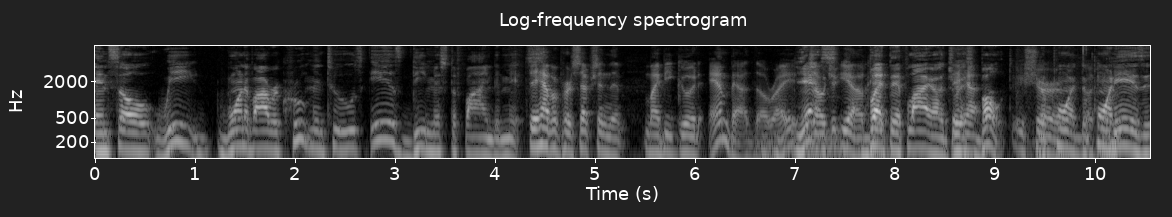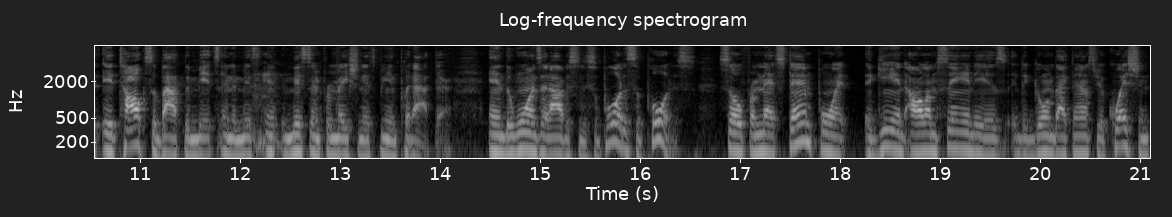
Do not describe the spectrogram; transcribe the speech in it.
and so we one of our recruitment tools is demystifying the myths. they have a perception that might be good and bad, though, right? Yes, you- yeah. okay. but the flyer address have- both. sure, The point the okay. point is it, it talks about the myths and the mis, misinformation that's being put out there, and the ones that obviously support us support us. So from that standpoint, again, all I'm saying is going back to answer your question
